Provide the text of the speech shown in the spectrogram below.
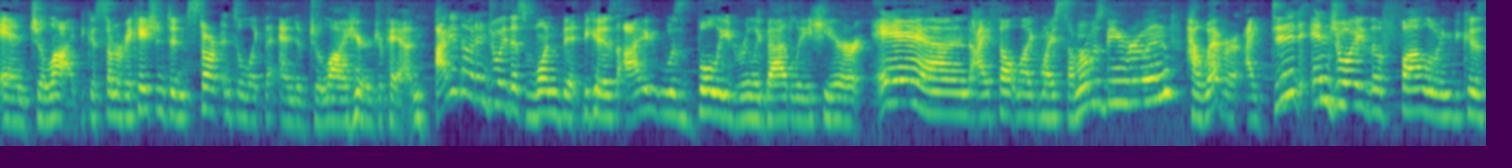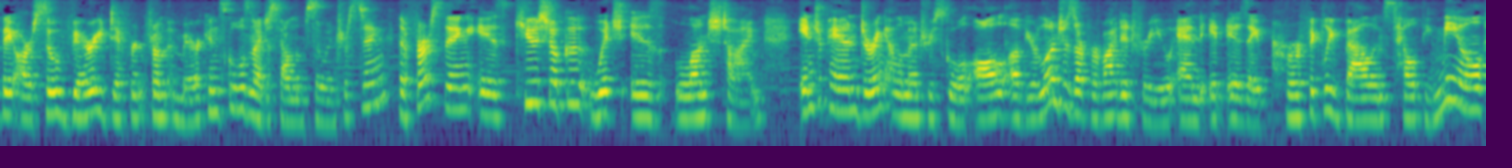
and July because summer vacation didn't start until like the end of July here in Japan. I did not enjoy this one bit because I was bullied really badly here and I felt like my summer was being ruined. However, I did enjoy the following because they are so very different from American schools and I just found them so interesting. The first thing is kyushoku, which is lunchtime. In Japan, during elementary school, all of your lunches are provided for you and it is a perfectly balanced, healthy meal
